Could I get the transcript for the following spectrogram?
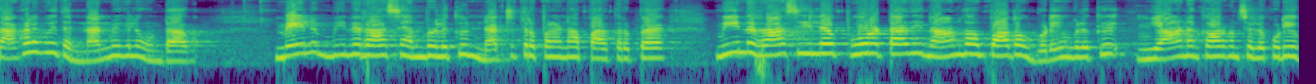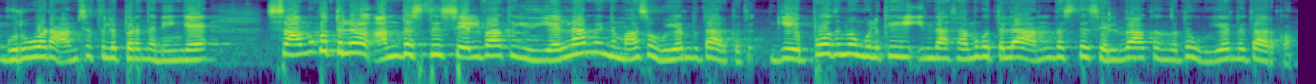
சகலவித நன்மைகளும் உண்டாகும். மேலும் மீன ராசி அன்பர்களுக்கு நட்சத்திர பலனா பார்க்குறப்ப மீன ராசியில போராட்டாதி நான்காம் பாதம் உடையவங்களுக்கு ஞானக்காரன் சொல்லக்கூடிய குருவோட அம்சத்துல பிறந்த நீங்க சமூகத்துல அந்தஸ்து செல்வாக்கு இது எல்லாமே இந்த மாசம் உயர்ந்துதான் இருக்குது. எப்போதுமே உங்களுக்கு இந்த சமூகத்துல அந்தஸ்து செல்வாக்குங்கிறது உயர்ந்துதான் இருக்கும்.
